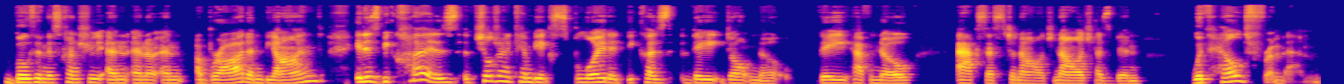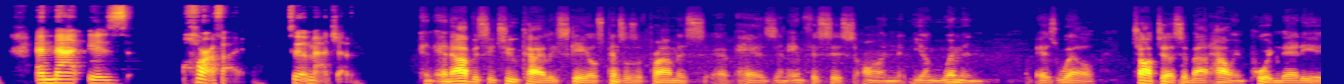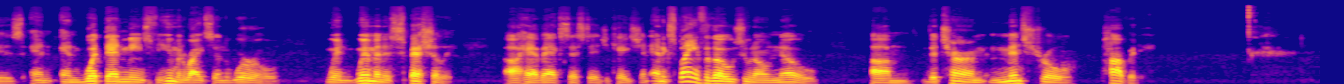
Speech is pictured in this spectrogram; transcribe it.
both in this country and, and and abroad and beyond, it is because children can be exploited because they don't know. They have no access to knowledge. Knowledge has been withheld from them, and that is horrifying to imagine and, and obviously too Kailee Scales pencils of promise uh, has an emphasis on young women as well. Talk to us about how important that is and and what that means for human rights in the world when women especially uh, have access to education. And explain for those who don't know um, the term menstrual poverty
